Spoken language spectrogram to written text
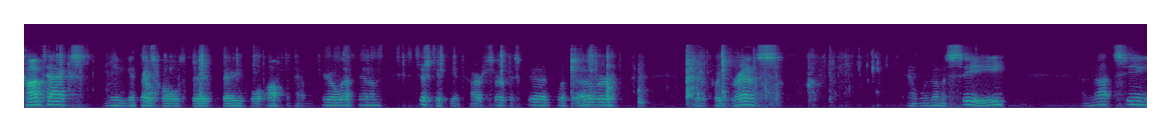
Contacts, need to get those holes. They, they will often have material left in them. Just get the entire surface good. Flip it over. Get a quick rinse. And we're going to see, I'm not seeing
